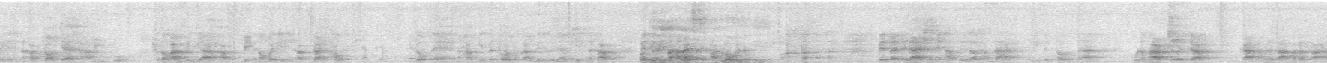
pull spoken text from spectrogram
เรียนนะครับจอแจ้ถามครูถ้าต้องการปริญญาครับไม่ต้องไปเรียนครับได้เข้า จบแน่นะครับยิ่งเป็นต้นของการนี่คือแนวคิดนะครับตอนนี้มีมหาลัยสันติภาพโลกเลยนะพี่เป็นไปไม่ได้ใช่ไหมครับ หรือเราทำได้อย่างนี้เป็นต้นนะฮะคุณภาพเกิดจากการทำให้ตามมาตรฐาน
